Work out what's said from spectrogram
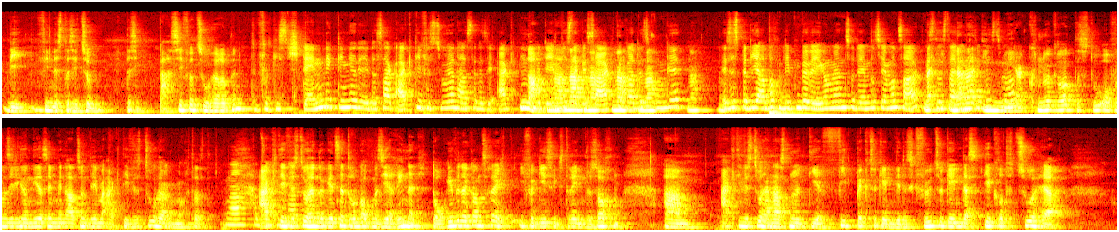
Wie findest du, dass ich, zu, dass ich passiver Zuhörer bin? du vergisst ständig Dinge, die ich da sage. Aktives Zuhören heißt ja, dass ich aktiv Nein, mit dem, nein, was nein, er gesagt hat, gerade das nein. Ist es bei dir einfach Lippenbewegungen zu dem, was jemand sagt? Nein, ist das nein, nein, ich merke nur gerade, dass du offensichtlich noch nie ein Seminar zum Thema aktives Zuhören gemacht hast. Aktives. Zuhören, da geht es nicht darum, ob man sich erinnert. Da gebe ich dir ganz recht. Ich vergesse extrem viele Sachen. Ähm, aktives Zuhören heißt nur, dir Feedback zu geben, dir das Gefühl zu geben, dass ich dir gerade zuhöre.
